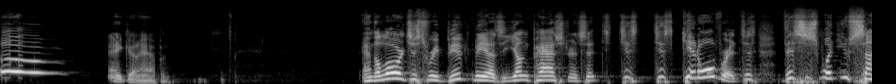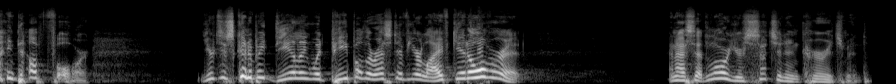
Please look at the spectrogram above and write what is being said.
Oh, ain't going to happen. And the Lord just rebuked me as a young pastor and said, just, just get over it. Just, this is what you signed up for. You're just going to be dealing with people the rest of your life. Get over it. And I said, Lord, you're such an encouragement.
